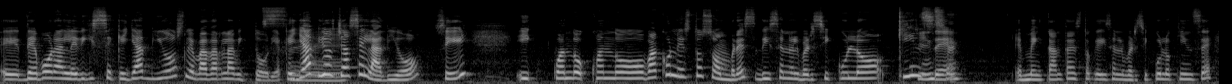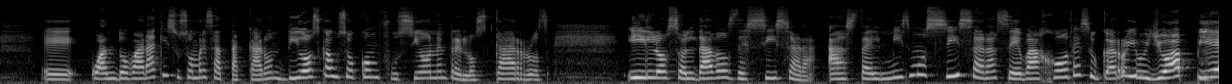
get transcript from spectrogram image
eh, Débora le dice que ya Dios le va a dar la victoria, que ya Dios ya se la dio, ¿sí? Y cuando, cuando va con estos hombres, dice en el versículo 15, eh, me encanta esto que dice en el versículo 15, eh, cuando Barak y sus hombres atacaron, Dios causó confusión entre los carros y los soldados de Císara. Hasta el mismo Císara se bajó de su carro y huyó a pie.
